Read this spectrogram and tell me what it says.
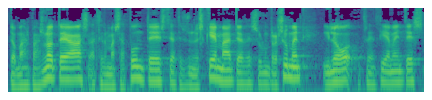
tomas más notas, haces más apuntes, te haces un esquema, te haces un resumen y luego sencillamente es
